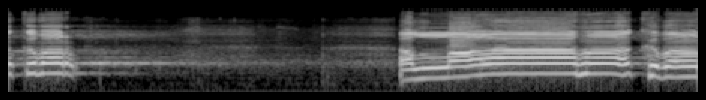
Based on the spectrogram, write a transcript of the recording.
أكبر. الله أكبر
